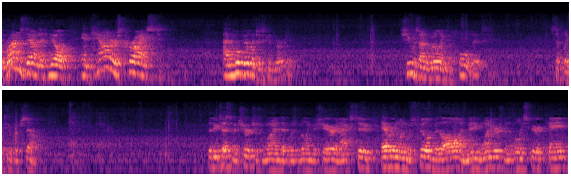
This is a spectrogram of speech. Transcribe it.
runs down the hill, encounters Christ, and the whole village is converted. She was unwilling to hold it simply to herself. The New Testament church is one that was willing to share in Acts 2. Everyone was filled with awe and many wonders when the Holy Spirit came.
